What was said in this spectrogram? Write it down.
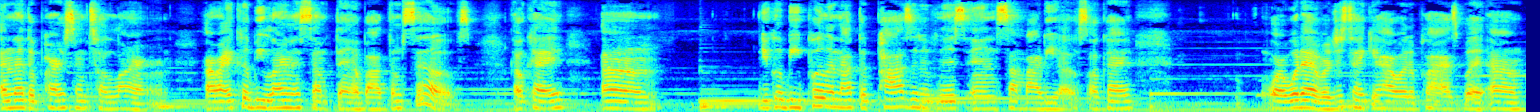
another person to learn. All right, it could be learning something about themselves. Okay, um, you could be pulling out the positiveness in somebody else. Okay, or whatever. Just take it how it applies. But um,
